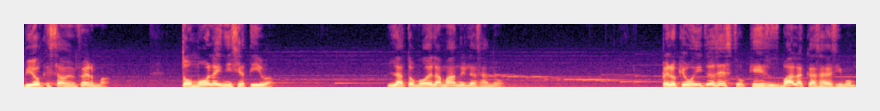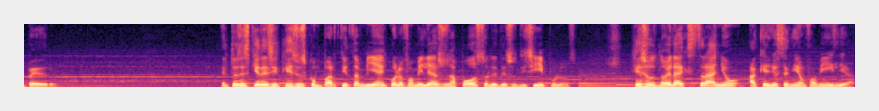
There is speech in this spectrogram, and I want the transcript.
vio que estaba enferma, tomó la iniciativa, la tomó de la mano y la sanó. Pero qué bonito es esto, que Jesús va a la casa de Simón Pedro. Entonces quiere decir que Jesús compartió también con la familia de sus apóstoles, de sus discípulos. Jesús no era extraño a que ellos tenían familia.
